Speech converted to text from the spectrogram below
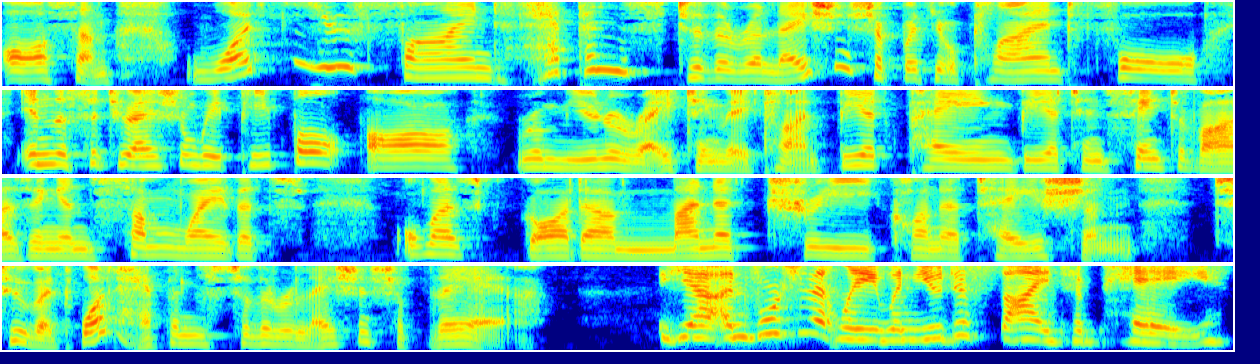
awesome. What do you find happens to the relationship with your client for in the situation where people are remunerating their client, be it paying, be it incentivizing in some way that's almost got a monetary connotation to it? What happens to the relationship there? Yeah, unfortunately, when you decide to pay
